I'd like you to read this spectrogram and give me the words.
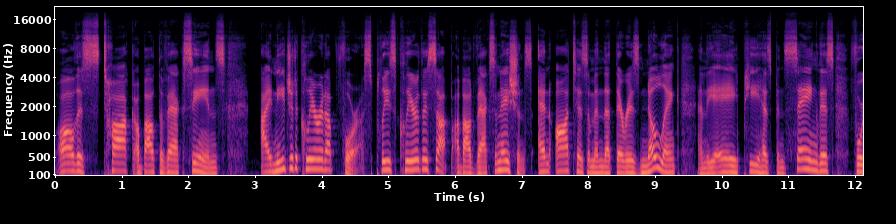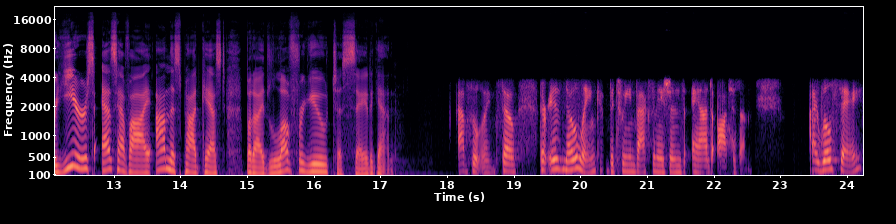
all this talk about the vaccines, I need you to clear it up for us. Please clear this up about vaccinations and autism and that there is no link. And the AAP has been saying this for years, as have I on this podcast, but I'd love for you to say it again. Absolutely. So there is no link between vaccinations and autism. I will say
